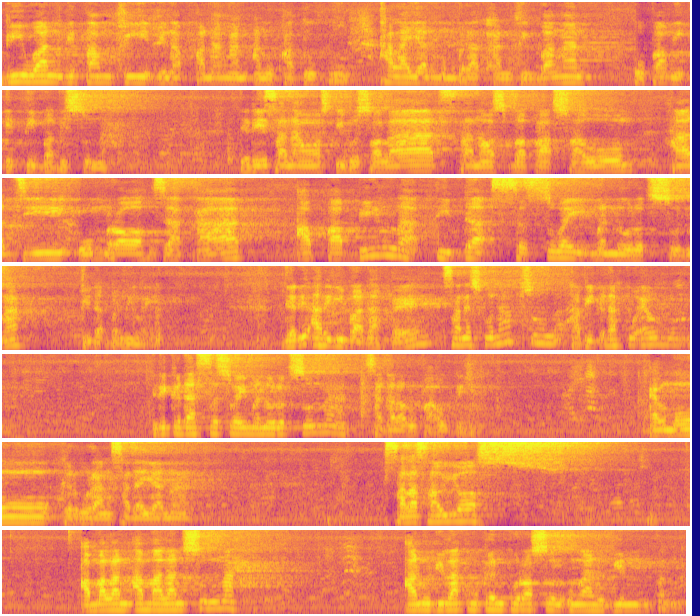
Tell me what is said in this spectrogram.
diwan ditampi dina panangan anu katuhu kalayan memberatkan timbangan upami babi sunnah jadi sanaos ibu salat sanaos bapak saum haji umroh zakat apabila tidak sesuai menurut sunnah tidak bernilai. Jadi hari ibadah teh sanesku nafsu tapi kedahku ilmu. Jadi kedah sesuai menurut sunnah segala rupa oke. okay. elmu ke urang sadayana. Salah sawyos amalan-amalan sunnah anu dilakukan ku Rasul ungal binten.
